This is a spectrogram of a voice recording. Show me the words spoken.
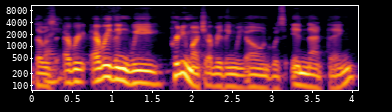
That was Right. every everything we pretty much everything we owned was in that thing.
